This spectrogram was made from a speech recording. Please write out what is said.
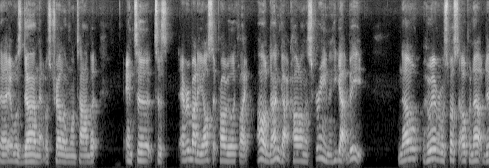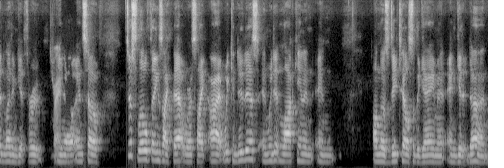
Uh, it was Dunn that was trailing one time, but and to to everybody else that probably looked like, oh, Dunn got caught on the screen and he got beat. No, whoever was supposed to open up didn't let him get through. Right. You know, and so just little things like that where it's like, all right, we can do this, and we didn't lock in and, and on those details of the game and, and get it done.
